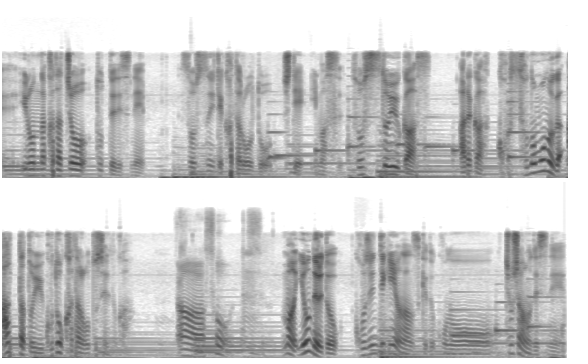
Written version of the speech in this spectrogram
えーいろんな形をとってですね、素質について語ろうとしています。素質というか、あれか、そのものがあったということを語ろうとしてるのか。ああ、そうですよ。まあ、読んでると、個人的にはなんですけど、この著者のですね、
